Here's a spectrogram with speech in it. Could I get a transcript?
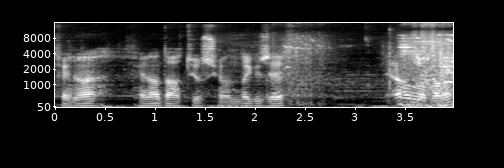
Fena. Fena dağıtıyoruz şu anda. Güzel. Al bakalım.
